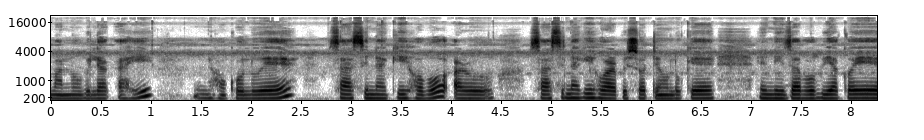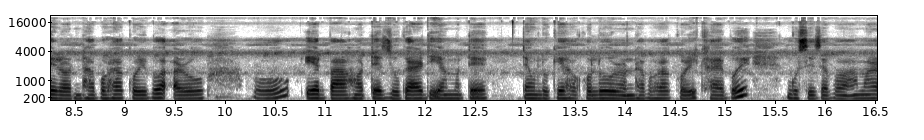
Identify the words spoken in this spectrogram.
মানুহবিলাক আহি সকলোৱে চা চিনাকি হ'ব আৰু চা চিনাকি হোৱাৰ পিছত তেওঁলোকে নিজাববীয়াকৈ ৰন্ধা বঢ়া কৰিব আৰু ইয়াত বাহঁতে যোগাৰ দিয়া মতে তেওঁলোকে সকলো ৰন্ধা বঢ়া কৰি খাই বৈ গুচি যাব। আমাৰ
